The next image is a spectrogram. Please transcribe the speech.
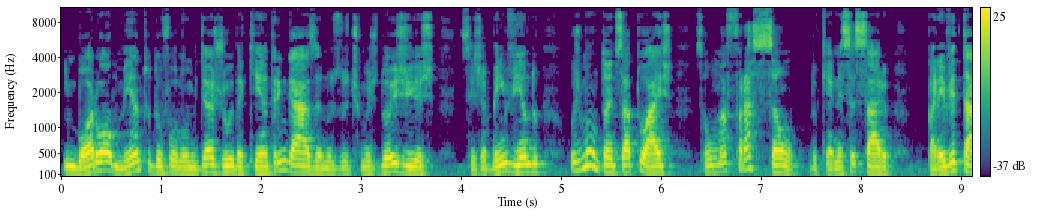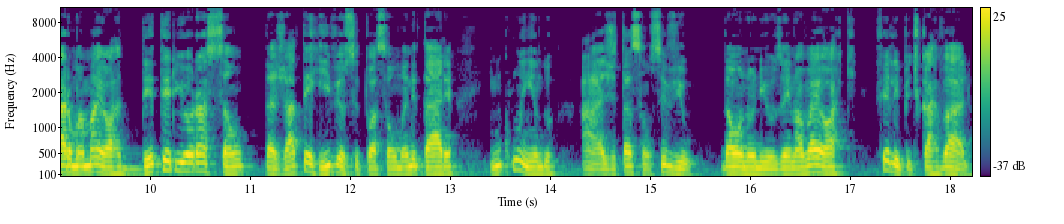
embora o aumento do volume de ajuda que entra em Gaza nos últimos dois dias seja bem-vindo, os montantes atuais são uma fração do que é necessário para evitar uma maior deterioração da já terrível situação humanitária, incluindo a agitação civil. Da ONU News em Nova York, Felipe de Carvalho.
